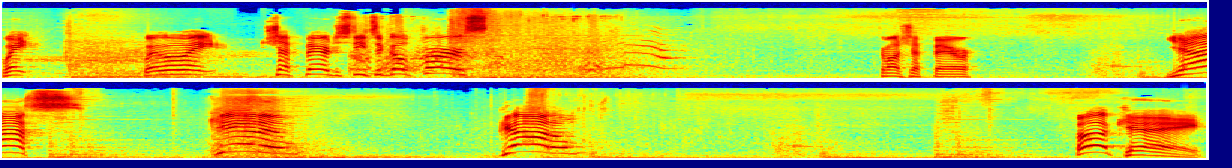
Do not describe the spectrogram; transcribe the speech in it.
Wait. Wait, wait, wait. Chef Bear just needs to go first. Come on, Chef Bear. Yes! Get him! Got him! Okay.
